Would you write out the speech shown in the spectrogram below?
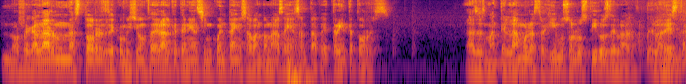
nos regalaron unas torres de Comisión Federal que tenían 50 años abandonadas ahí en Santa Fe, 30 torres. Las desmantelamos, las trajimos, son los tiros de la de, esta.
